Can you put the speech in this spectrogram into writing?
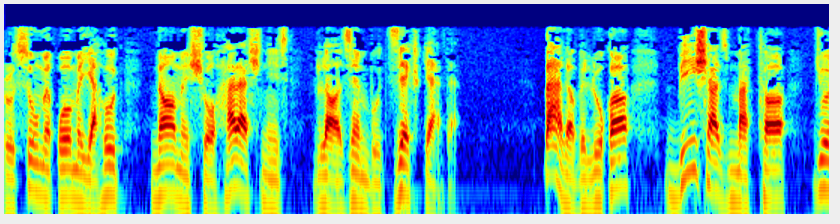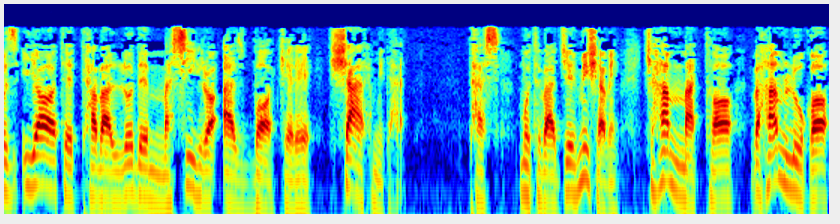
رسوم قوم یهود نام شوهرش نیز لازم بود ذکر گردد. به علاوه لوقا بیش از متا جزئیات تولد مسیح را از باکره شرح می‌دهد. پس متوجه می‌شویم که هم متا و هم لوقا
